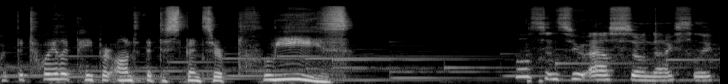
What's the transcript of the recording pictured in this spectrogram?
Put the toilet paper onto the dispenser, please. Well, since you asked so nicely.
